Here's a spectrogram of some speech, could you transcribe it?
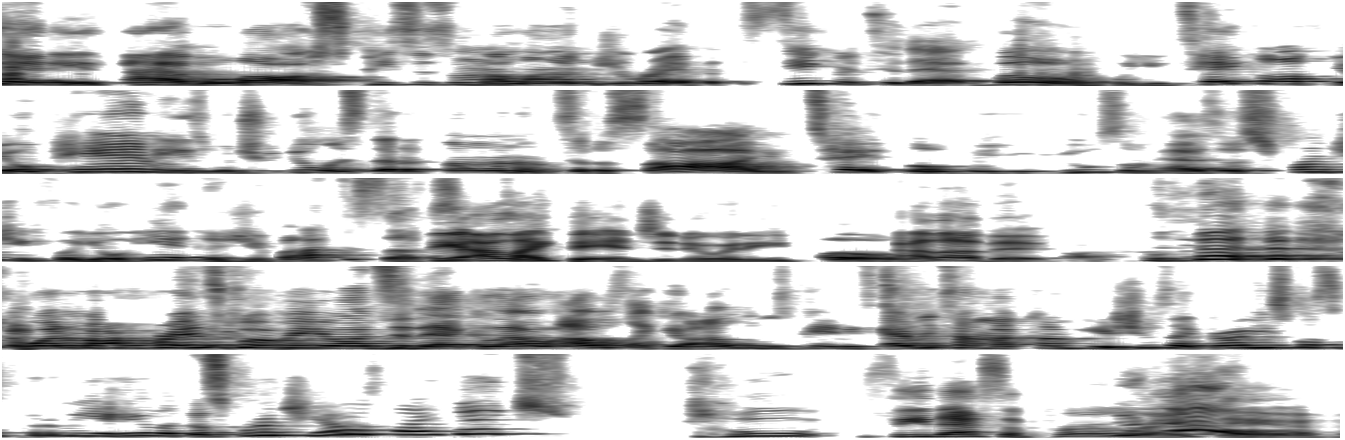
panties, I have lost pieces of my lingerie. But the secret to that, boom, when you take off your panties, what you do instead of throwing them to the side, you take them and you use them as a scrunchie for your hair because you're about to suck. Yeah, I like the ingenuity. Oh. I love it. One of my friends put me onto that because I, I, was like, yo, I lose panties every time I come here. She was like, girl, you're supposed to put them in your hair like a scrunchie. I was like, bitch. Who see that's a pro right there.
